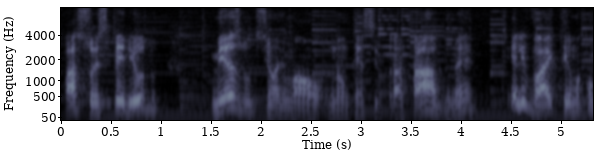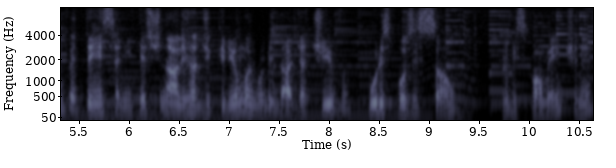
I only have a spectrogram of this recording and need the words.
Passou esse período, mesmo que o seu animal não tenha sido tratado, né, ele vai ter uma competência intestinal, ele já adquiriu uma imunidade ativa por exposição, principalmente, né?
